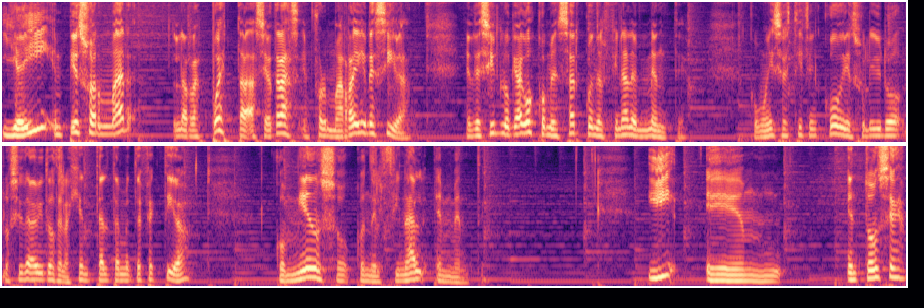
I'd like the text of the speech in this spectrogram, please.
Y ahí empiezo a armar la respuesta hacia atrás en forma regresiva. Es decir, lo que hago es comenzar con el final en mente. Como dice Stephen Covey en su libro Los 7 hábitos de la gente altamente efectiva, comienzo con el final en mente. Y em, entonces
